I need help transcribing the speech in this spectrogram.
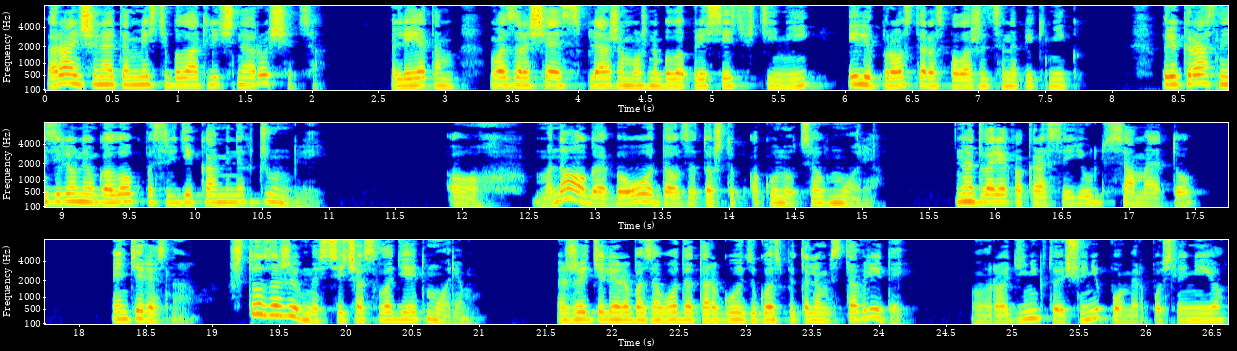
Раньше на этом месте была отличная рощица. Летом, возвращаясь с пляжа, можно было присесть в тени или просто расположиться на пикник. Прекрасный зеленый уголок посреди каменных джунглей. Ох, многое бы отдал за то, чтобы окунуться в море. На дворе как раз июль, самое то. Интересно, что за живность сейчас владеет морем? Жители рыбозавода торгуют с госпиталем Ставридой. Вроде никто еще не помер после нее.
